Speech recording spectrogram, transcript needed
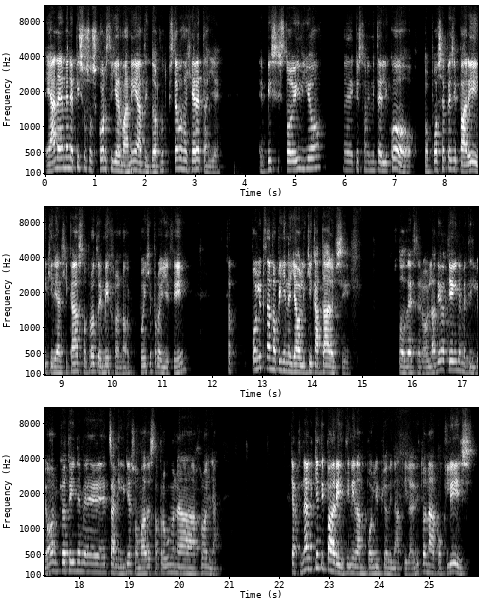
Εάν έμενε πίσω στο σκορ στη Γερμανία από την Dortmund, πιστεύω θα χαιρέταγε. Επίσης το ίδιο ε, και στον ημιτελικό. Το πώς έπαιζε η Παρή κυριαρχικά στο πρώτο ημίχρονο που είχε προηγηθεί, θα πολύ πιθανό πήγαινε για ολική κατάρρευση στο δεύτερο. Δηλαδή ό,τι έγινε με τη Λιόν και ό,τι έγινε με τις αγγλικές ομάδες τα προηγούμενα χρόνια. Και απ' την άλλη και την Παρή την είδαμε πολύ πιο δυνατή. Δηλαδή το να αποκλείς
